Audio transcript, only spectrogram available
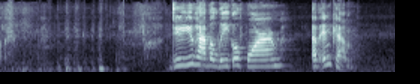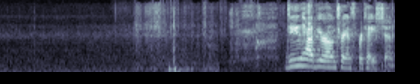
Okay. Do you have a legal form of income? Do you have your own transportation?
